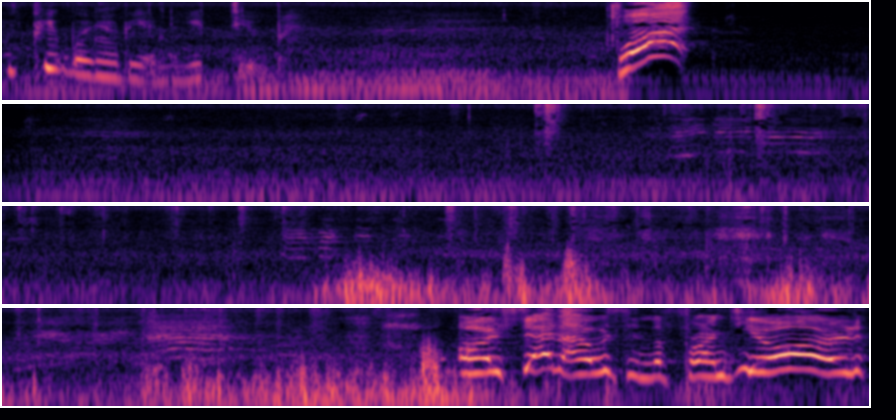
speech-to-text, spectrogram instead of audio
These people are gonna be on YouTube. What? I said in the front yard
